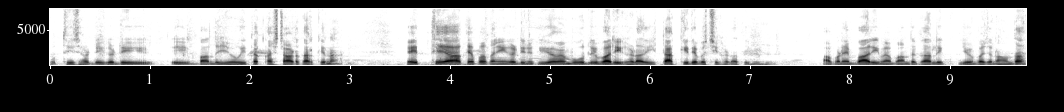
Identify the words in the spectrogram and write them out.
ਉੱਥੇ ਸਾਡੀ ਗੱਡੀ ਇਹ ਬੰਦ ਜਿਹੀ ਹੋ ਗਈ ਧੱਕਾ ਸਟਾਰਟ ਕਰਕੇ ਨਾ। ਇੱਥੇ ਆ ਕੇ ਪਤਾ ਨਹੀਂ ਗੱਡੀ ਨੂੰ ਕੀ ਹੋਇਆ ਮੈਂ ਮੂਹਰਲੀ ਬਾਰੀ ਖੜਾ ਸੀ ਟਾਕੀ ਦੇ ਪਿੱਛੇ ਖੜਾ ਸੀ। ਆਪਣੇ ਬਾਰੀ ਮੈਂ ਬੰਦ ਕਰ ਲਈ ਜਿਵੇਂ ਬਚਣਾ ਹੁੰਦਾ।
